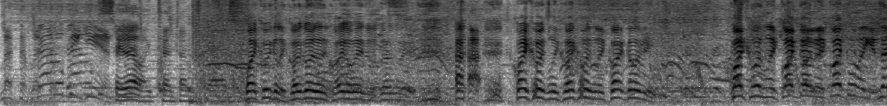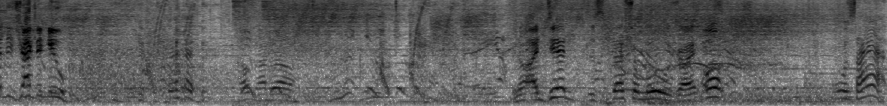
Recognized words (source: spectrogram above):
Let the battle begin. Say that like ten times fast. Quite quickly, quite quickly, quite quickly, quite quickly. quite quickly, quite quickly, quite quickly. Quite quickly, quite quickly, quite quickly. Is that distracting you? Oh, not at all. You know, I did the special moves, right? Oh! What was that?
